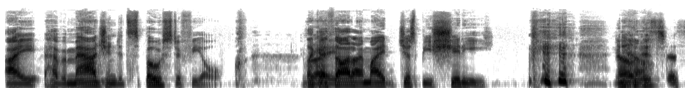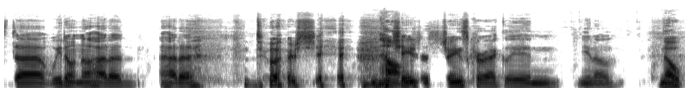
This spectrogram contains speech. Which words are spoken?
I have imagined it's supposed to feel. like I thought I might just be shitty. No, No. it's just uh, we don't know how to how to do our shit. No. Change the strings correctly, and you know, Nope.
